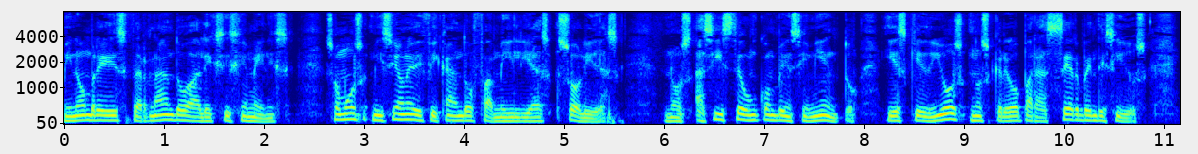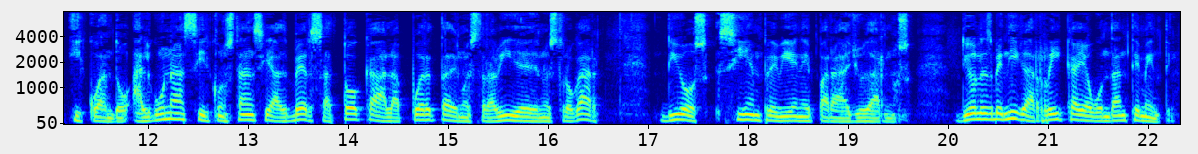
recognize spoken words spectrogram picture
Mi nombre es Fernando Alexis Jiménez. Somos Misión Edificando Familias Sólidas. Nos asiste un convencimiento y es que Dios nos creó para ser bendecidos y cuando alguna circunstancia adversa toca a la puerta de nuestra vida y de nuestro hogar, Dios siempre viene para ayudarnos. Dios les bendiga rica y abundantemente.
